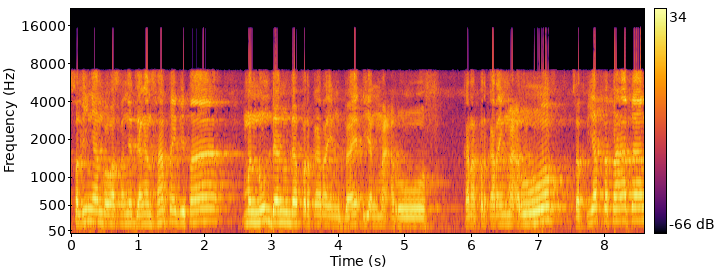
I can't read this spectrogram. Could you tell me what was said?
selingan bahwasanya jangan sampai kita menunda-nunda perkara yang baik yang ma'ruf. Karena perkara yang ma'ruf setiap ketaatan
